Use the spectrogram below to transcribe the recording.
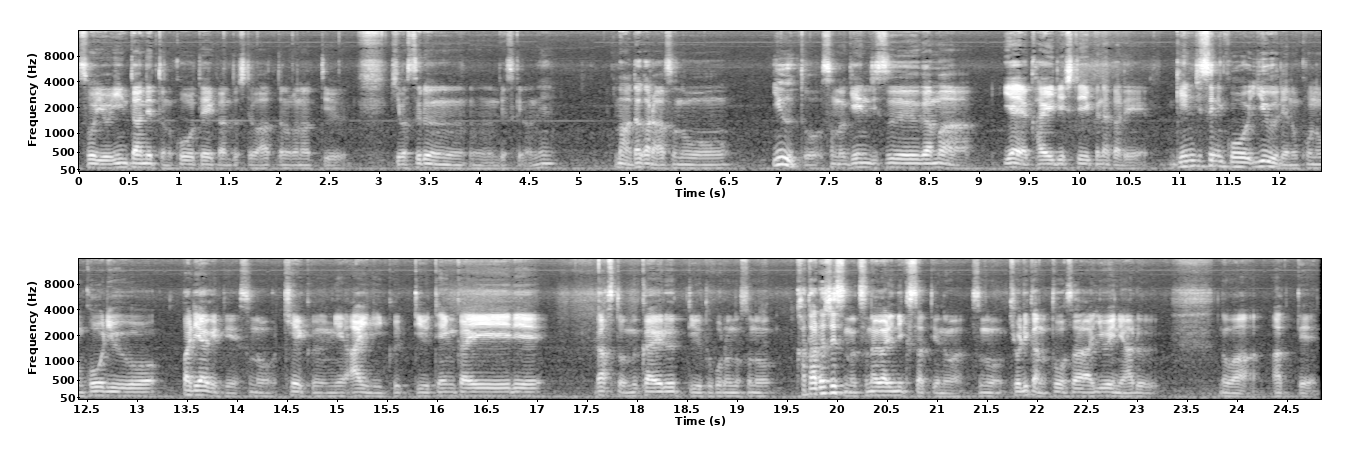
そういうインターネットの肯定感としてはあったのかなっていう気はするんですけどね。まあだからその言うとその現実がまあやや乖離していく中で現実にこう U でのこの交流を引っ張り上げてその K 君に会いに行くっていう展開でラストを迎えるっていうところのそのカタルシスのつながりにくさっていうのはその距離感の遠さゆえにあるのはあって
